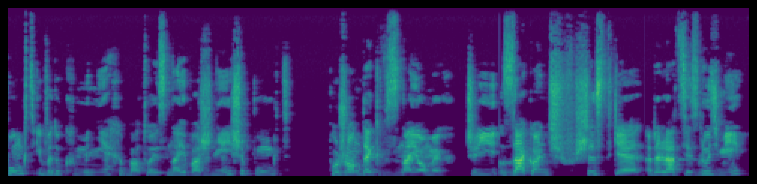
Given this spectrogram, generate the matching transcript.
punkt i według mnie chyba to jest najważniejszy punkt, porządek w znajomych, czyli zakończ wszystkie relacje z ludźmi,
